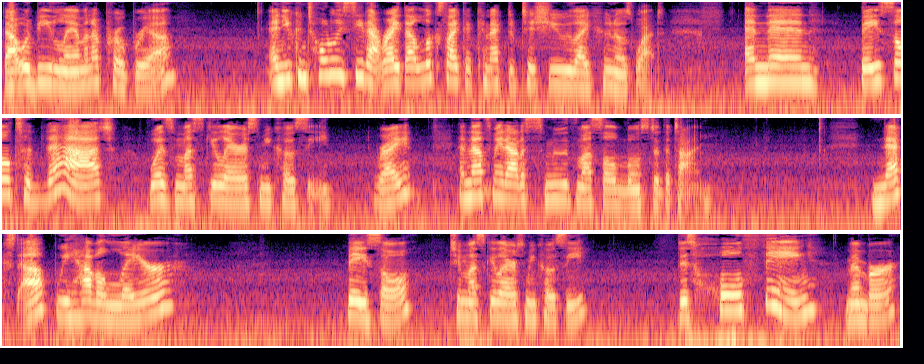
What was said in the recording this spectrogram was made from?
That would be lamina propria. And you can totally see that, right? That looks like a connective tissue, like who knows what. And then basal to that was muscularis mucosae, right? And that's made out of smooth muscle most of the time. Next up, we have a layer basal to muscularis mucosae. This whole thing, remember,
